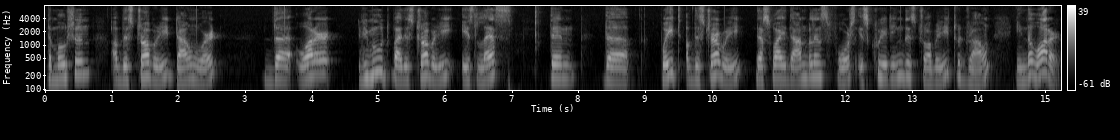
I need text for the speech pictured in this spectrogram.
the motion of the strawberry downward. The water removed by the strawberry is less than the weight of the strawberry. That's why the unbalanced force is creating the strawberry to drown in the water.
